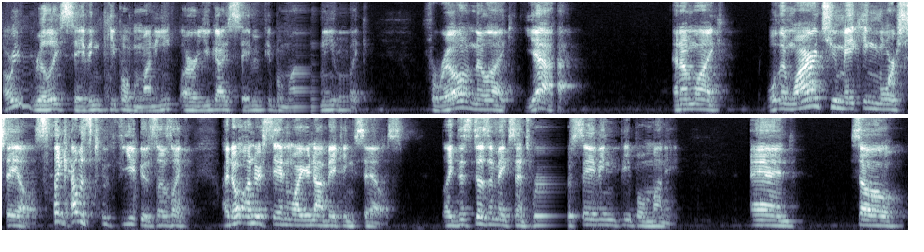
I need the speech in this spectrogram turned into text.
are we really saving people money? Or are you guys saving people money? Like, for real? And they're like, yeah. And I'm like, well, then why aren't you making more sales? Like, I was confused. I was like, I don't understand why you're not making sales. Like, this doesn't make sense. We're saving people money. And so,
